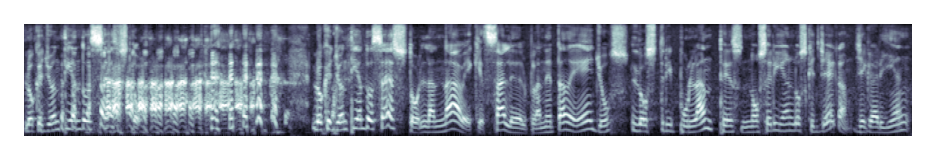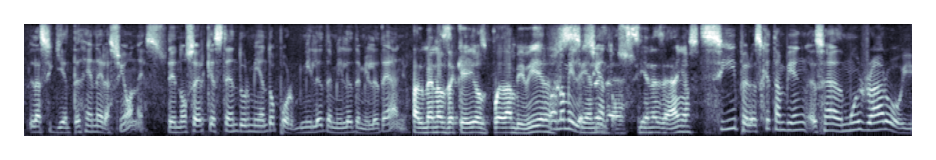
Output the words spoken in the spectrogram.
Lo que yo entiendo es esto. lo que yo entiendo es esto. La nave que sale del planeta de ellos, los tripulantes no serían los que llegan. Llegarían las siguientes generaciones. De no ser que estén durmiendo por miles de miles de miles de años. Al menos de que ellos puedan vivir No, no miles, cientos, de, cientos de años. Sí, pero es que también, o sea, es muy raro y,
